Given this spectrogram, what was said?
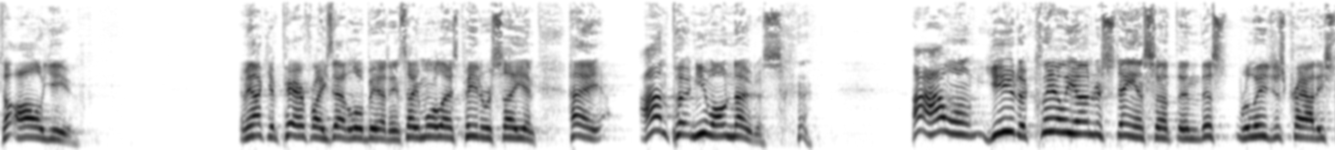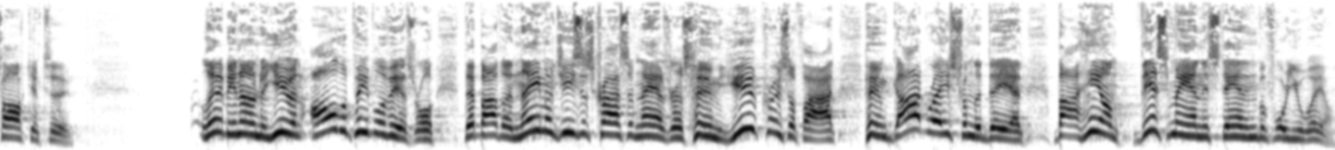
to all you. I mean, I can paraphrase that a little bit and say more or less Peter was saying, Hey, I'm putting you on notice. I want you to clearly understand something this religious crowd he's talking to. Let it be known to you and all the people of Israel that by the name of Jesus Christ of Nazareth, whom you crucified, whom God raised from the dead, by him this man is standing before you well.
